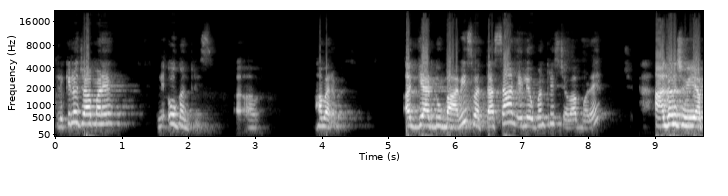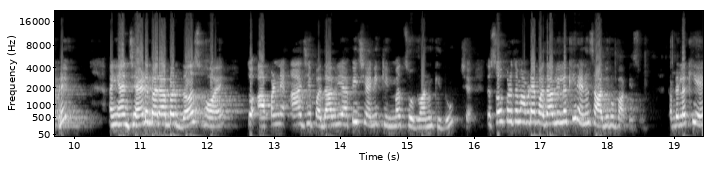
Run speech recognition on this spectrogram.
એટલે કેટલો જવાબ મળે? એટલે ઓગણત્રીસ. હા, બરાબર. અગિયાર દુ બાવીસ વત્તા સાત એટલે ઓગણત્રીસ જવાબ મળે આગળ જોઈએ આપણે. અહીંયા ઝેડ બરાબર દસ હોય તો આપણને આ જે પદાવલી આપી છે એની કિંમત શોધવાનું કીધું છે. તો સૌ પ્રથમ આપણે પદાવલી લખીને એનું સાદુરૂપ આપીશું. આપણે લખીએ.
